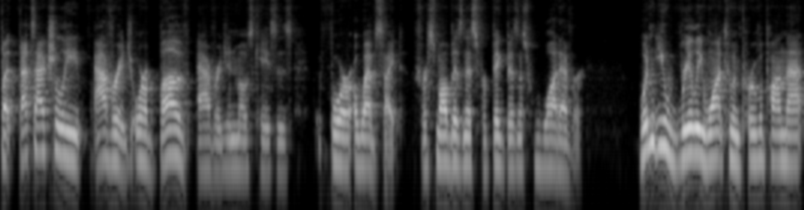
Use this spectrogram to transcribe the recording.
But that's actually average or above average in most cases for a website, for small business, for big business, whatever. Wouldn't you really want to improve upon that?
